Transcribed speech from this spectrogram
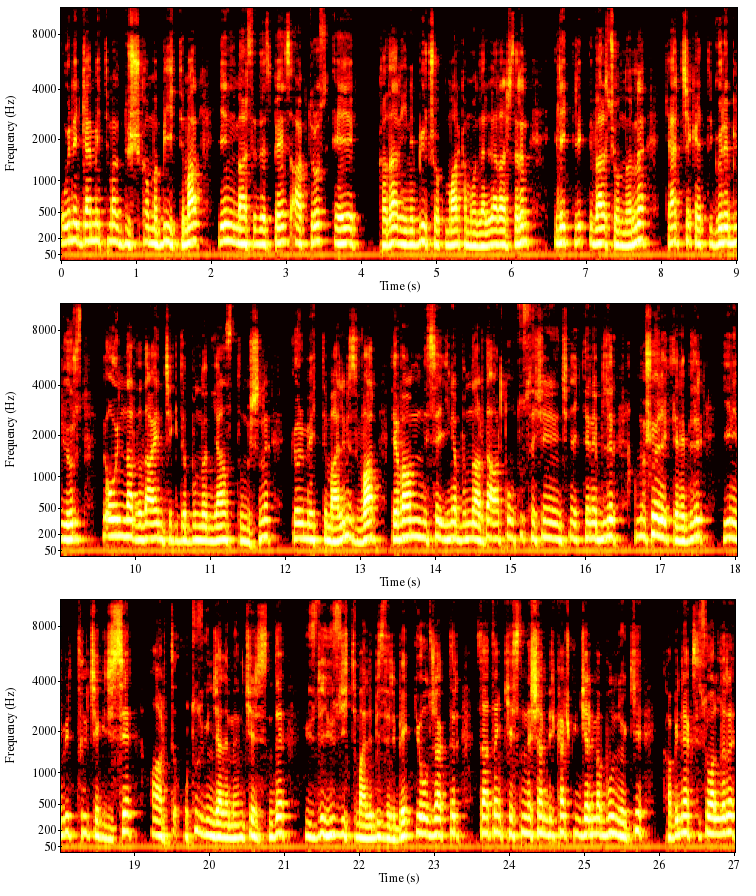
oyuna gelme ihtimali düşük ama bir ihtimal yeni Mercedes-Benz Actros E kadar yine birçok marka modelli araçların elektrikli versiyonlarını gerçek hayatta görebiliyoruz ve oyunlarda da aynı şekilde bunların yansıtılmışını görme ihtimalimiz var. Devamında ise yine bunlarda artı 30 seçeneğinin içine eklenebilir ama şöyle eklenebilir. Yeni bir tır çekicisi artı 30 güncellemenin içerisinde %100 ihtimalle bizleri bekliyor olacaktır. Zaten kesinleşen birkaç güncelleme bulunuyor ki kabin aksesuarları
